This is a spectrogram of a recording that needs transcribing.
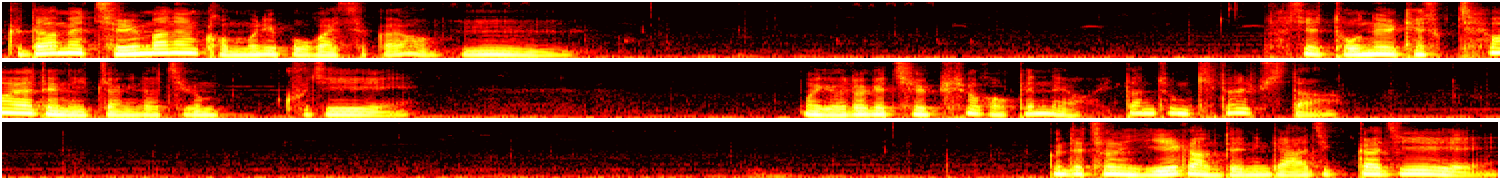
그 다음에 질만한 건물이 뭐가 있을까요? 음... 사실 돈을 계속 채워야 되는 입장이라 지금 굳이 뭐 여러 개칠 필요가 없겠네요. 일단 좀 기다립시다. 근데 저는 이해가 안 되는 게 아직까지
